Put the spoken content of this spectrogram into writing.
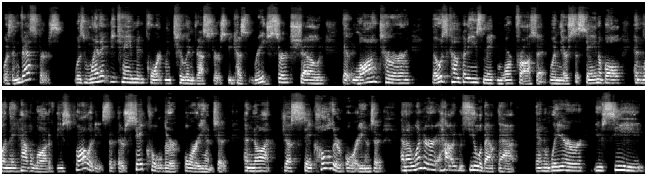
was investors was when it became important to investors because research showed that long term those companies make more profit when they're sustainable and when they have a lot of these qualities that they're stakeholder oriented and not just stakeholder oriented. And I wonder how you feel about that and where you see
